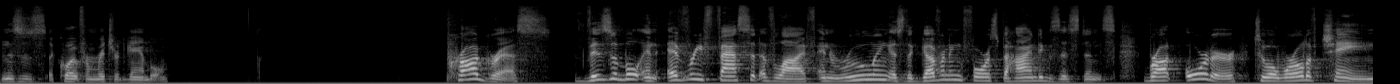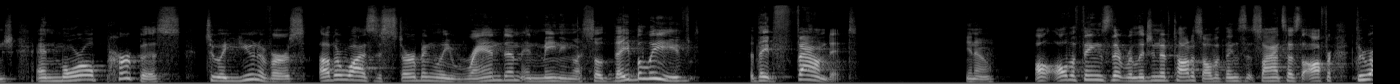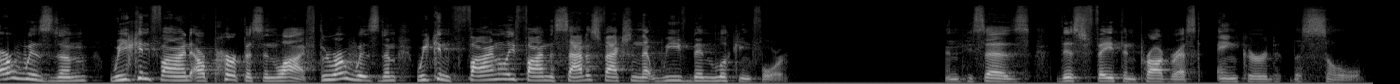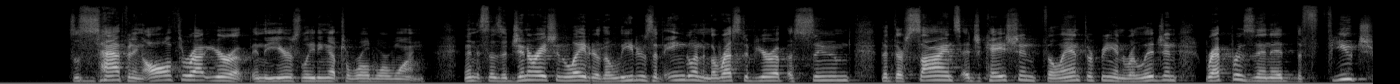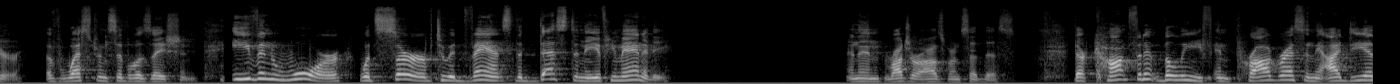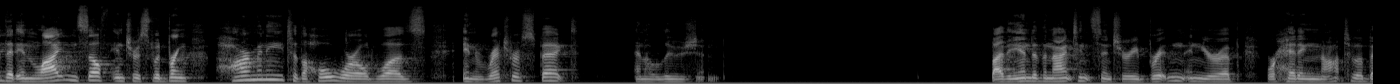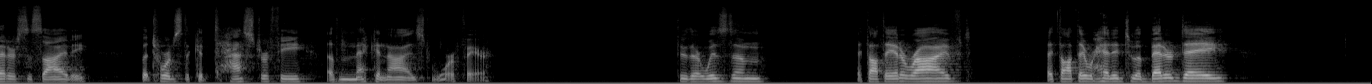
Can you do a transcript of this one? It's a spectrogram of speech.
And this is a quote from Richard Gamble progress visible in every facet of life and ruling as the governing force behind existence, brought order to a world of change and moral purpose to a universe otherwise disturbingly random and meaningless. So they believed that they'd found it. You know, all, all the things that religion have taught us, all the things that science has to offer. Through our wisdom, we can find our purpose in life. Through our wisdom, we can finally find the satisfaction that we've been looking for. And he says, This faith in progress anchored the soul. So this is happening all throughout Europe in the years leading up to World War I. Then it says a generation later, the leaders of England and the rest of Europe assumed that their science, education, philanthropy, and religion represented the future of Western civilization. Even war would serve to advance the destiny of humanity. And then Roger Osborne said this their confident belief in progress and the idea that enlightened self interest would bring harmony to the whole world was, in retrospect, an illusion. By the end of the 19th century, Britain and Europe were heading not to a better society, but towards the catastrophe of mechanized warfare. Through their wisdom, they thought they had arrived. They thought they were headed to a better day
